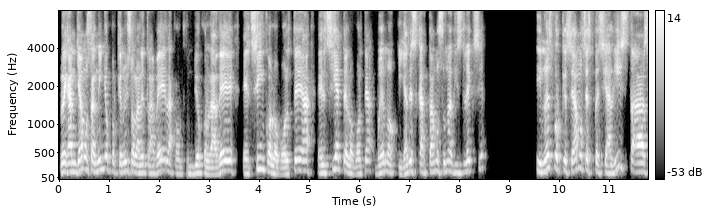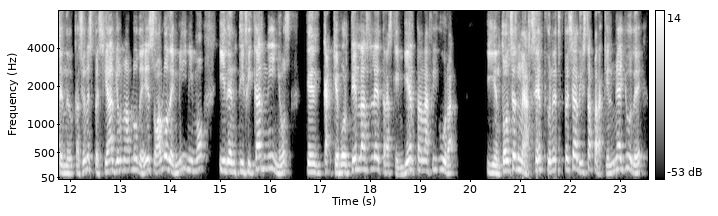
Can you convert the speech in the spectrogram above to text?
Regañamos al niño porque no hizo la letra B, la confundió con la D, el 5 lo voltea, el 7 lo voltea. Bueno, y ya descartamos una dislexia. Y no es porque seamos especialistas en educación especial, yo no hablo de eso, hablo de mínimo identificar niños que, volteen las letras, que inviertan la figura, y entonces me acerque a un especialista para que él me ayude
